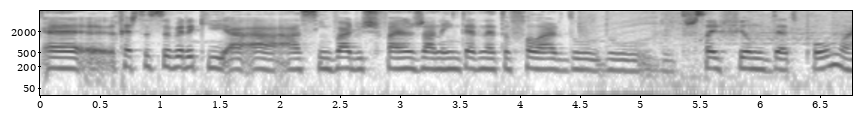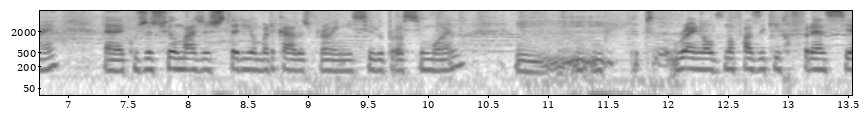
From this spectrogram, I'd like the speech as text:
eh, resta saber aqui, há, há, há, assim vários fãs já na internet a falar do, do, do terceiro filme de Deadpool, não é? Eh, cujas filmagens estariam marcadas para o início do próximo ano e, e- e Reynolds não faz aqui referência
